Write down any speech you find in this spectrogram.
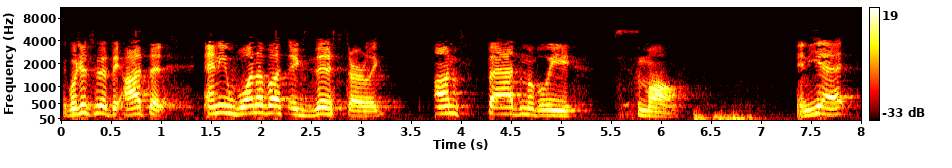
Like, which is that the odds that any one of us exists are like unfathomably small. And yet,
